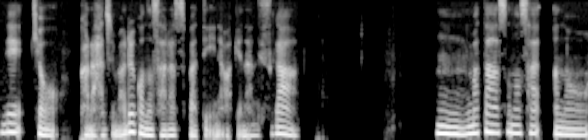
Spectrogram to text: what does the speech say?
で、今日から始まるこのサラスパティなわけなんですが、うん、またそのさ、あの、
